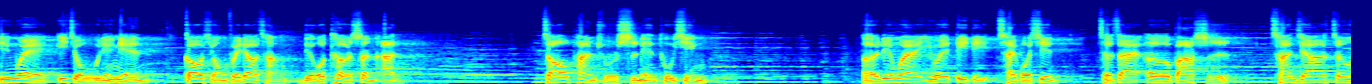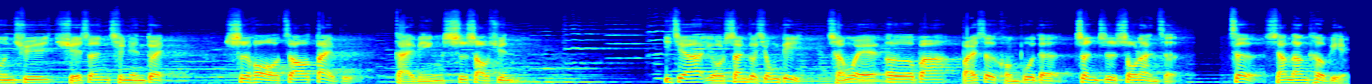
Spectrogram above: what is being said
因为1950年高雄肥料厂刘特胜案，遭判处十年徒刑；而另外一位弟弟蔡国信，则在二二八时参加曾文区学生青年队，事后遭逮捕，改名施少勋。一家有三个兄弟成为二二八白色恐怖的政治受难者，这相当特别。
